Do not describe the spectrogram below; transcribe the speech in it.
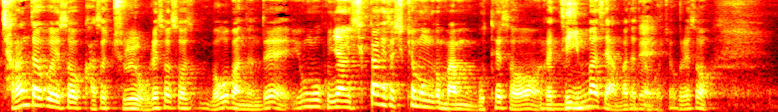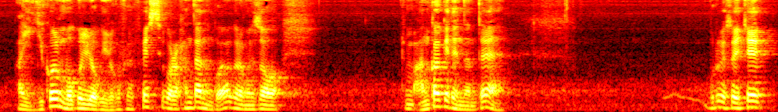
잘한다고 해서 가서 줄을 오래 서서 먹어봤는데 이거 뭐 그냥 식당에서 시켜 먹는 것만 못해서 그러니까 제 입맛에 안 맞았던 네. 거죠. 그래서 아 이걸 먹으려고 이렇게 페스티벌을 한다는 거야. 그러면서 좀 안 가게 됐는데 모르겠어요. 이제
